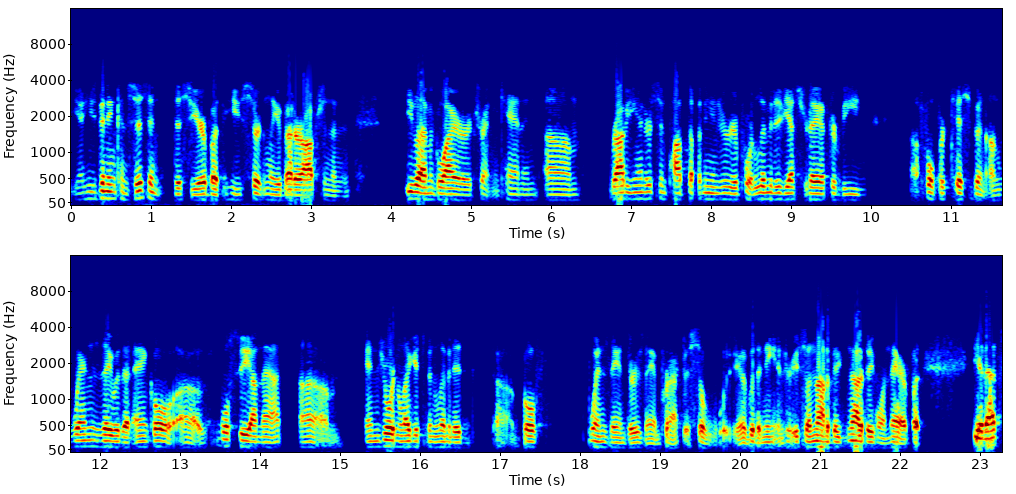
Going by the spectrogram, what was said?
you know, he's been inconsistent this year, but he's certainly a better option than Eli McGuire or Trenton Cannon. Um, Robbie Anderson popped up in the injury report limited yesterday after being a full participant on Wednesday with that ankle. Uh, we'll see on that. Um, and Jordan Leggett's been limited, uh, both Wednesday and Thursday in practice, so you know, with a knee injury, so not a big, not a big one there, but yeah, that's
